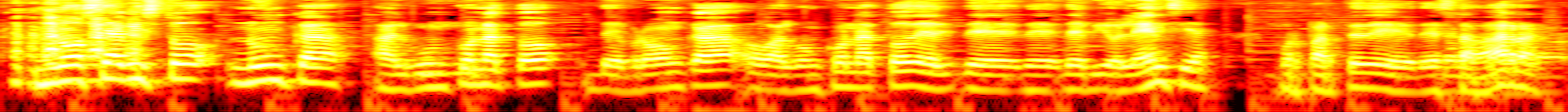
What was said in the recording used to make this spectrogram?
No se ha visto nunca algún conato de bronca o algún conato de, de- de- de violencia por parte de, de esta barra.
